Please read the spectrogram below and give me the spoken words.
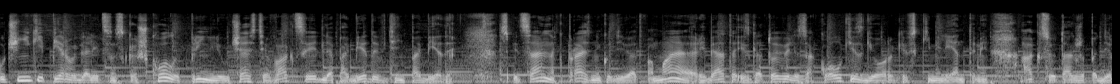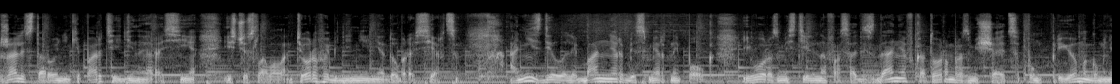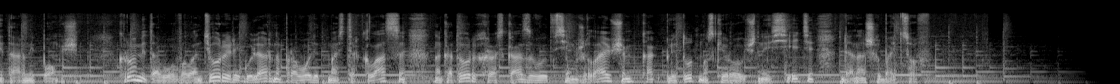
Ученики первой Голицынской школы приняли участие в акции для победы в День Победы. Специально к празднику 9 мая ребята изготовили заколки с георгиевскими лентами. Акцию также поддержали сторонники партии «Единая Россия» из числа волонтеров объединения «Доброе сердце». Они сделали баннер «Бессмертный полк». Его разместили на фасаде здания, в котором размещается пункт приема гуманитарной помощи. Кроме того, волонтеры регулярно проводят мастер-классы, на которых рассказывают всем желающим, как плетут маскировочные сети для наших бойцов.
